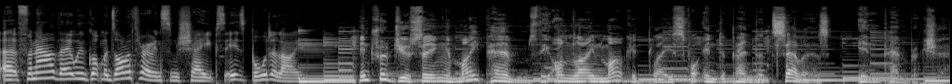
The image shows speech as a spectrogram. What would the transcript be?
Uh, for now, though, we've got Madonna throwing some shapes. It's borderline. Introducing MyPems, the online marketplace for independent sellers in Pembrokeshire.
